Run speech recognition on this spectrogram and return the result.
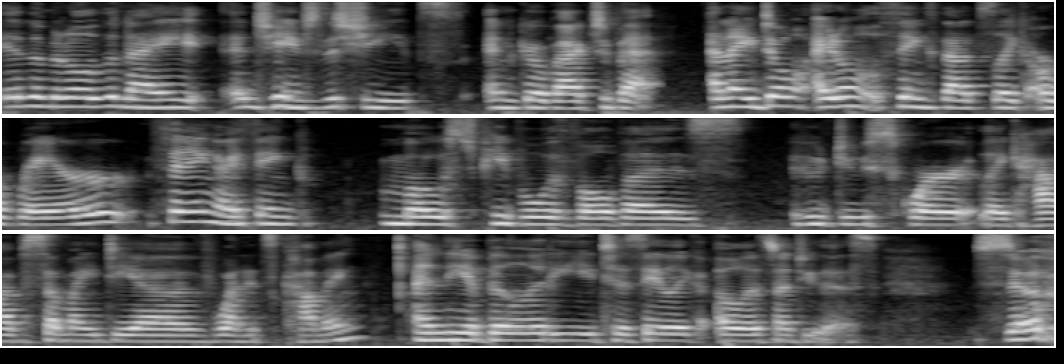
in the middle of the night and change the sheets and go back to bed. And I don't I don't think that's like a rare thing. I think most people with vulvas who do squirt like have some idea of when it's coming. And the ability to say like oh let's not do this. So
